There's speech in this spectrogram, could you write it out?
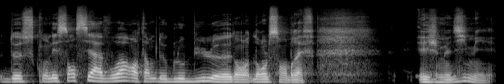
de ce qu'on est censé avoir en termes de globules euh, dans, le sang. Bref. Et je me dis, mais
